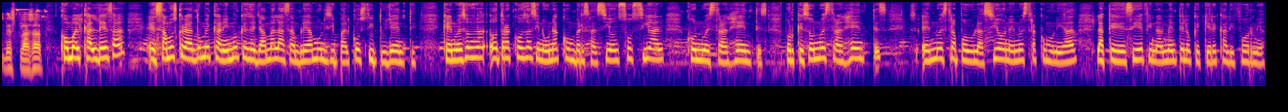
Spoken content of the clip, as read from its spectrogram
desplazar. Como alcaldesa estamos creando un mecanismo que se llama la Asamblea Municipal Constituyente, que no es otra cosa sino una conversación social con nuestras gentes, porque son nuestras gentes, es nuestra población, es nuestra comunidad la que decide finalmente lo que quiere California.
